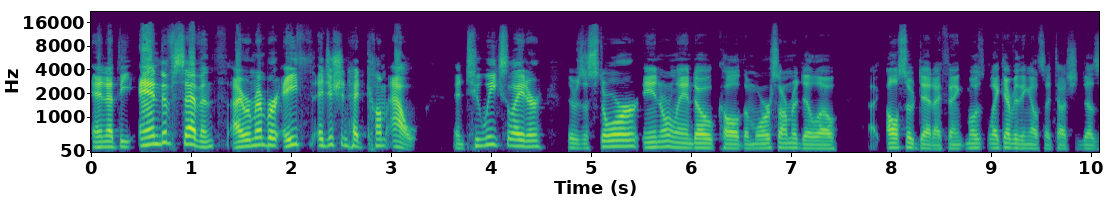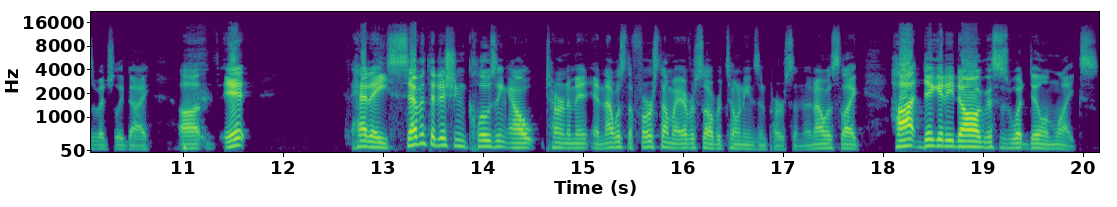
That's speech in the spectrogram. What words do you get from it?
and at the end of seventh, I remember eighth edition had come out, and two weeks later, there was a store in Orlando called the Morris Armadillo uh, also dead. I think most like everything else I touch, it does eventually die. Uh, it had a seventh edition closing out tournament, and that was the first time I ever saw Bretonnians in person. And I was like, "Hot diggity dog, this is what Dylan likes."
